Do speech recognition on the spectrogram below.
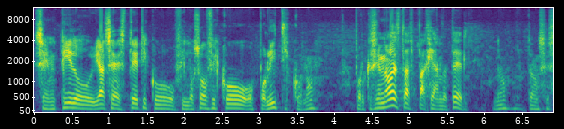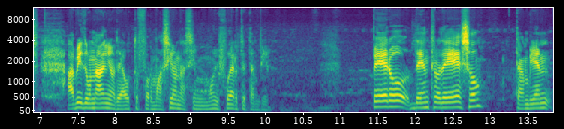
sentido, ya sea estético, filosófico o político, ¿no? Porque si no, estás pajeándote, ¿no? Entonces, ha habido un año de autoformación así muy fuerte también. Pero dentro de eso, también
